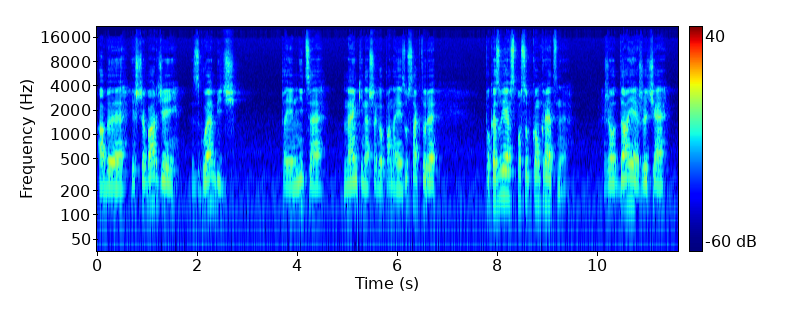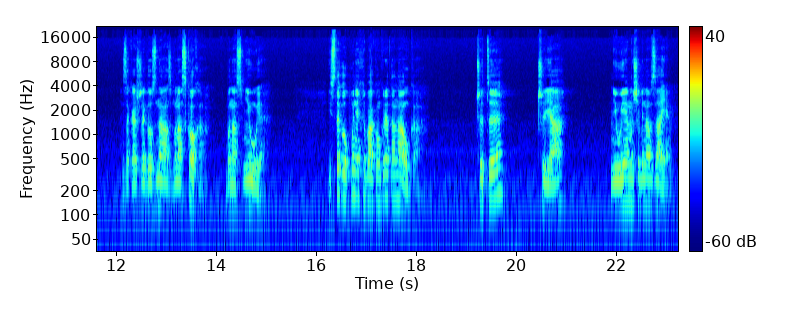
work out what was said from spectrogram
aby jeszcze bardziej zgłębić tajemnicę męki naszego Pana Jezusa, który pokazuje w sposób konkretny, że oddaje życie za każdego z nas, bo nas kocha, bo nas miłuje. I z tego płynie chyba konkretna nauka. Czy ty, czy ja miłujemy siebie nawzajem?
